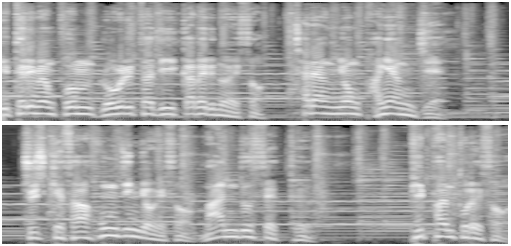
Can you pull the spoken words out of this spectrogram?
이태리 명품 로베르타 디 까메리노에서 차량용 방향제 주식회사 홍진경에서 만두 세트 비판톨에서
